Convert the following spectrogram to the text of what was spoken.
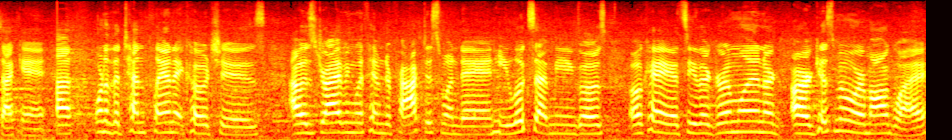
second. Uh, one of the 10th Planet coaches I was driving with him to practice one day and he looks at me and goes, okay, it's either Gremlin or, or Gizmo or Mogwai.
